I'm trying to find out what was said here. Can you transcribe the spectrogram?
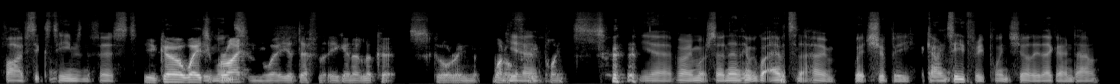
five, six teams in the first. You go away to months. Brighton, where you're definitely going to look at scoring one or yeah. three points. yeah, very much so. And then I think we've got Everton at home, which should be a guaranteed three points. Surely they're going down.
